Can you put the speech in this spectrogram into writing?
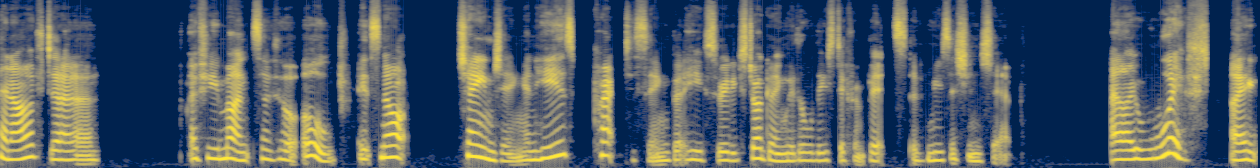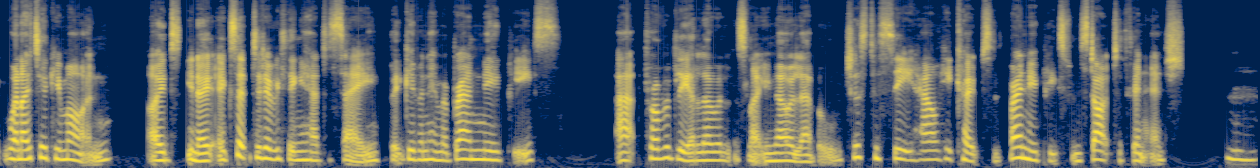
And after a few months, I thought, oh, it's not changing. And he is practicing, but he's really struggling with all these different bits of musicianship. And I wish I, when I took him on, I'd, you know, accepted everything he had to say, but given him a brand new piece at probably a lower, slightly lower level, just to see how he copes with brand new piece from start to finish, mm.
